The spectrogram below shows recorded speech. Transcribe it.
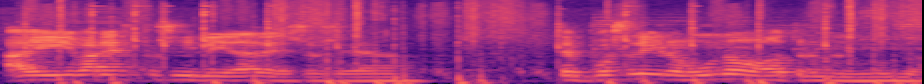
hay varias posibilidades, o sea, te puede salir uno u otro en el mundo.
